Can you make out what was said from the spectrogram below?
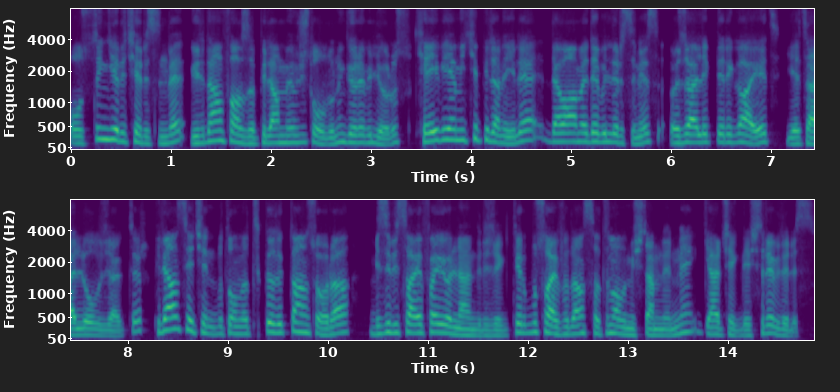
Hostinger içerisinde birden fazla plan mevcut olduğunu görebiliyoruz. KVM2 planı ile devam edebilirsiniz. Özellikleri gayet yeterli olacaktır. Plan seçin butonuna tıkladıktan sonra bizi bir sayfaya yönlendirecektir. Bu sayfadan satın alım işlemlerini gerçekleştirebiliriz.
